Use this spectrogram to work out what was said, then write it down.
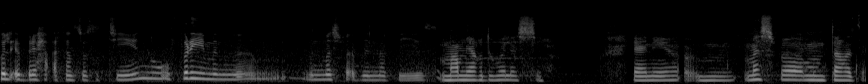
كل إبرة حقها 65 و free من من مشفى ابن النفيس. ما عم ياخذوا ولا شيء يعني مشفى ممتازة.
